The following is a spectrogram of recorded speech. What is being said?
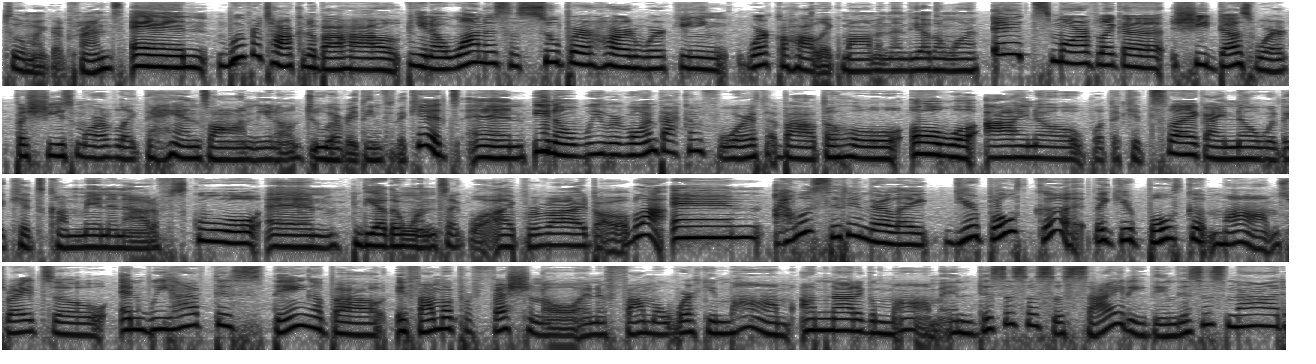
two of my good friends, and we were talking about how, you know, one is a super hardworking workaholic mom and then the other one, it's more of like a she does work, but she's more of like the hands-on you know, do everything for the kids. And, you know, we were going back and forth about the whole, oh, well, I know what the kids like. I know where the kids come in and out of school. And the other one's like, well, I provide, blah, blah, blah. And I was sitting there like, you're both good. Like, you're both good moms, right? So, and we have this thing about if I'm a professional and if I'm a working mom, I'm not a good mom. And this is a society thing. This is not,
